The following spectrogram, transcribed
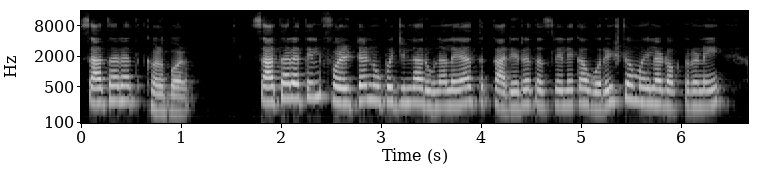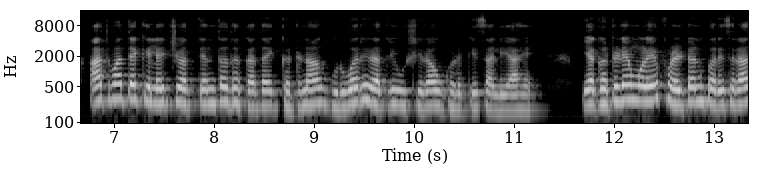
साताऱ्यात खळबळ. साताऱ्यातील फलटण उपजिल्हा रुग्णालयात कार्यरत असलेल्या एका वरिष्ठ महिला डॉक्टरने आत्महत्या केल्याची अत्यंत धक्कादायक घटना गुरुवारी रात्री उशिरा उघडकीस आली आहे. या घटनेमुळे फलटण परिसरात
